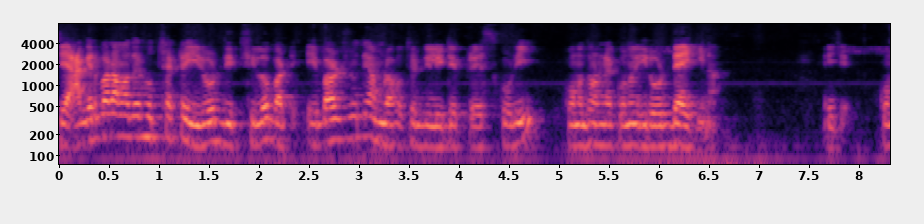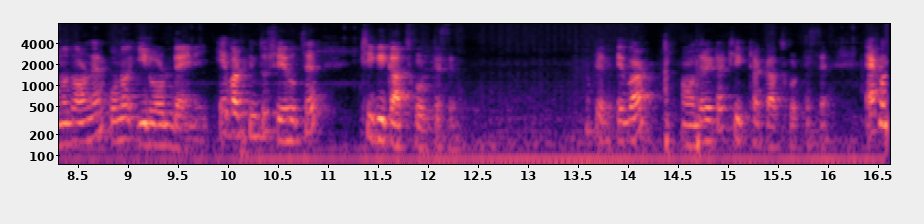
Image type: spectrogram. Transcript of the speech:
যে আগেরবার আমাদের হচ্ছে একটা ইরোড দিচ্ছিল বাট এবার যদি আমরা হচ্ছে ডিলিটে প্রেস করি, কোনো ধরনের কোনো ইরোড দেয় কিনা? এই যে, কোনো ধরনের কোনো ইরোড দেয় নেই। এবার কিন্তু সে হচ্ছে ঠিকই কাজ করতেছে। ওকে এবার আমাদের এটা ঠিকঠাক কাজ করতেছে। এখন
